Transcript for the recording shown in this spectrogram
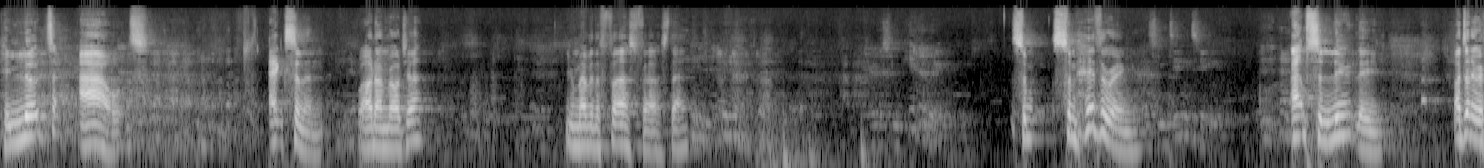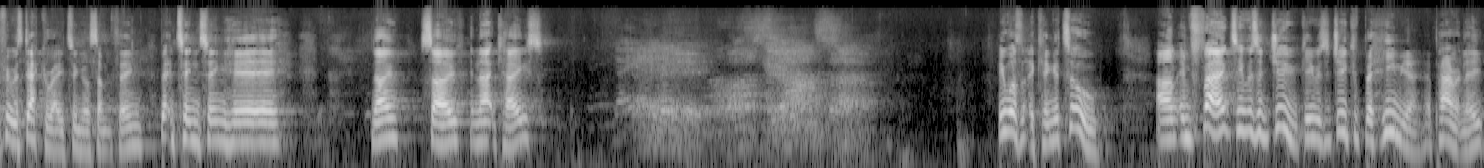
He looked out. Excellent. Well done, Roger. You remember the first verse then? Some, some hithering. Absolutely. I don't know if it was decorating or something. Bit of tinting here. No? So, in that case. He wasn't a king at all. Um, in fact, he was a duke. He was a duke of Bohemia, apparently.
